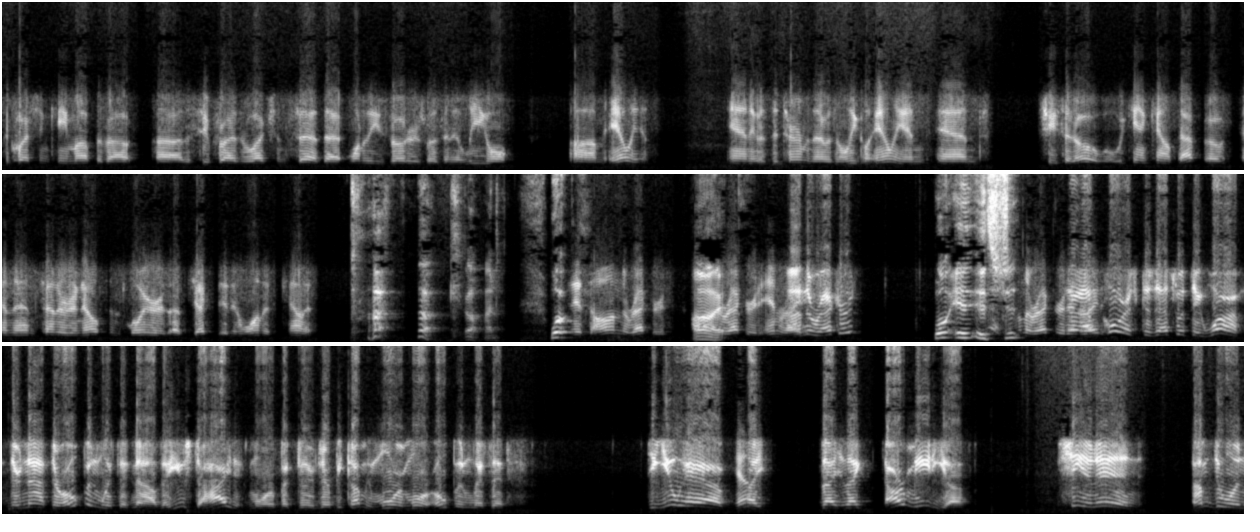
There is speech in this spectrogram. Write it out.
the question came up about uh, the supervisor election said that one of these voters was an illegal um, alien, and it was determined that it was an illegal alien, and she said, "Oh, well, we can't count that vote," and then Senator Nelson's lawyers objected and wanted to count it. oh God. Well, It's on the record, on right. the record, in right? On the record, well, it, it's just on the record, in Uh, of course, because that's what they want. They're not. They're open with it now. They used to hide it more, but they're they're becoming more and more open with it. Do you have Yeah. like like like our media, CNN? I'm doing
